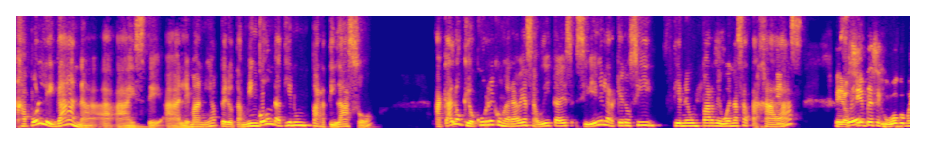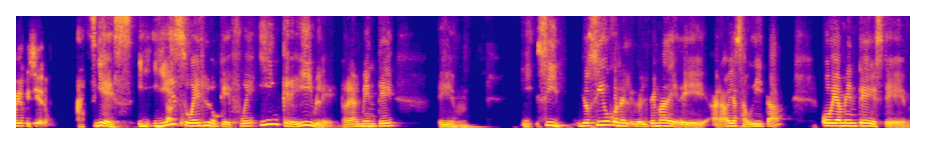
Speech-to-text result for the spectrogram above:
Japón le gana a, este, a Alemania, pero también Gonda tiene un partidazo. Acá lo que ocurre con Arabia Saudita es, si bien el arquero sí tiene un par de buenas atajadas, pero siempre se jugó como ellos quisieron. Así es, y, eso es lo que fue increíble, realmente. Em, y sí, yo sigo con el, tema de, Arabia Saudita. Obviamente, este,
